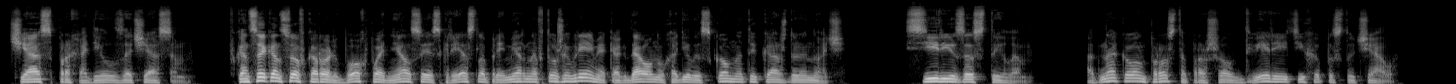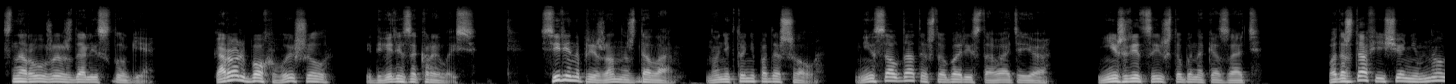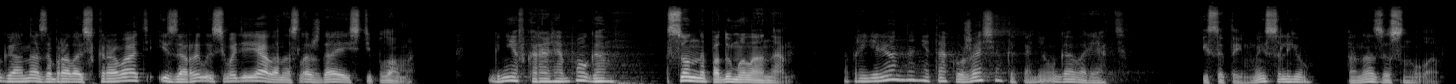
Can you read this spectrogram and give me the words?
Час проходил за часом. В конце концов, король-бог поднялся из кресла примерно в то же время, когда он уходил из комнаты каждую ночь. Сири застыла. Однако он просто прошел к двери и тихо постучал. Снаружи ждали слуги. Король-бог вышел, и дверь закрылась. Сири напряженно ждала, но никто не подошел. Ни солдаты, чтобы арестовать ее, ни жрецы, чтобы наказать. Подождав еще немного, она забралась в кровать и зарылась в одеяло, наслаждаясь теплом. «Гнев короля бога», — сонно подумала она, — «определенно не так ужасен, как о нем говорят». И с этой мыслью она заснула.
